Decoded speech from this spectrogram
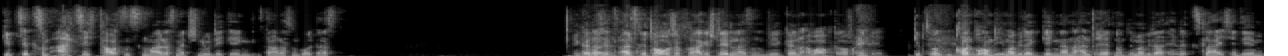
gibt's jetzt zum 80.000. Mal das Match New Day gegen Stardust und Goldust wir können das jetzt als rhetorische Frage stehen lassen. Wir können aber auch darauf eingehen. Gibt es irgendeinen Grund, warum die immer wieder gegeneinander antreten und immer wieder endet es gleich, indem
